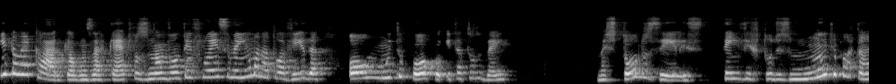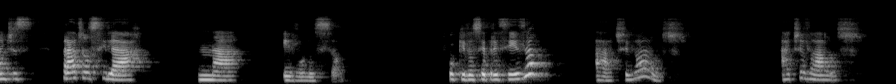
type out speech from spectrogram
Então é claro que alguns arquétipos não vão ter influência nenhuma na tua vida, ou muito pouco, e tá tudo bem. Mas todos eles têm virtudes muito importantes para te auxiliar na evolução. O que você precisa? Ativá-los. Ativá-los.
